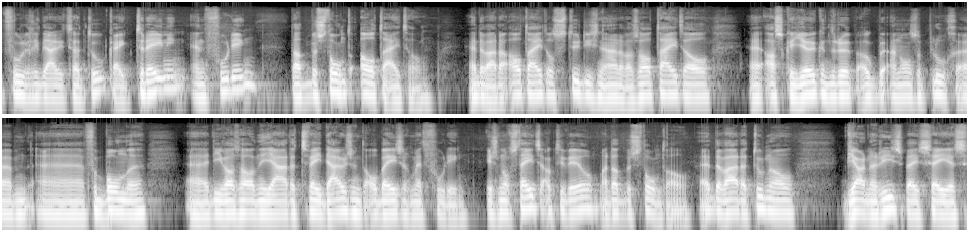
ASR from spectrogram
voeg ik daar iets aan toe. Kijk, training en voeding, dat bestond altijd al. Hè, er waren altijd al studies naar, er was altijd al Aske Jeukendrup, ook aan onze ploeg ehm, eh, verbonden. Uh, die was al in de jaren 2000 al bezig met voeding. Is nog steeds actueel, maar dat bestond al. Er waren toen al Bjarne Ries bij CSC.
